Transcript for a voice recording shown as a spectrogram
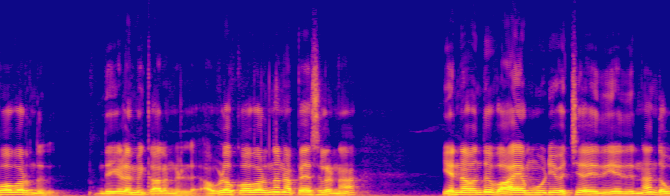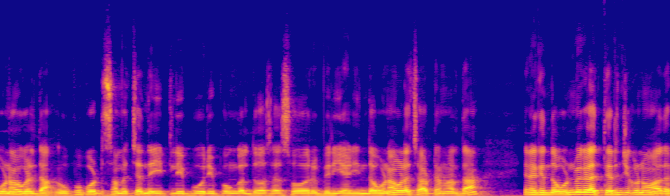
கோபம் இருந்தது. இந்த இளமை காலங்களில். அவ்வளோ கோபம் இருந்தால் நான் பேசலைன்னா என்னை வந்து வாயை மூடி வச்சு எது எதுன்னா இந்த உணவுகள் தான். உப்பு போட்டு சமைச்ச இந்த இட்லி பூரி பொங்கல் தோசை சோறு பிரியாணி இந்த உணவுகளை சாப்பிட்டனால தான் எனக்கு இந்த உண்மைகளை தெரிஞ்சுக்கணும் அதை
